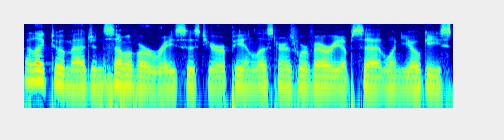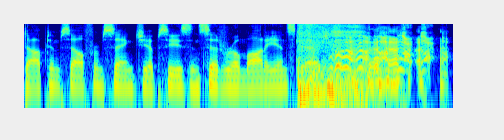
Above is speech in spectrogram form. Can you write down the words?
I like to imagine some of our racist European listeners were very upset when Yogi stopped himself from saying gypsies and said Romani instead.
